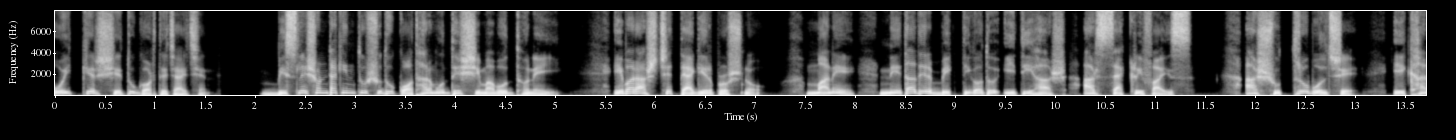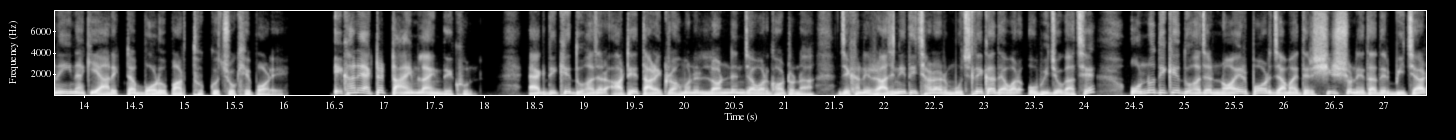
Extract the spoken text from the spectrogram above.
ঐক্যের সেতু গড়তে চাইছেন। বিশ্লেষণটা কিন্তু শুধু কথার মধ্যে সীমাবদ্ধ নেই। এবার আসছে ত্যাগের প্রশ্ন মানে নেতাদের ব্যক্তিগত ইতিহাস আর স্যাক্রিফাইস। আর সূত্র বলছে, এখানেই নাকি আরেকটা বড় পার্থক্য চোখে পড়ে। এখানে একটা টাইমলাইন দেখুন। একদিকে দু আটে তারেক রহমানের লন্ডন যাওয়ার ঘটনা, যেখানে রাজনীতি ছাড়ার মুচলেকা দেওয়ার অভিযোগ আছে, অন্যদিকে দু হাজার পর জামায়াতের শীর্ষ নেতাদের বিচার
